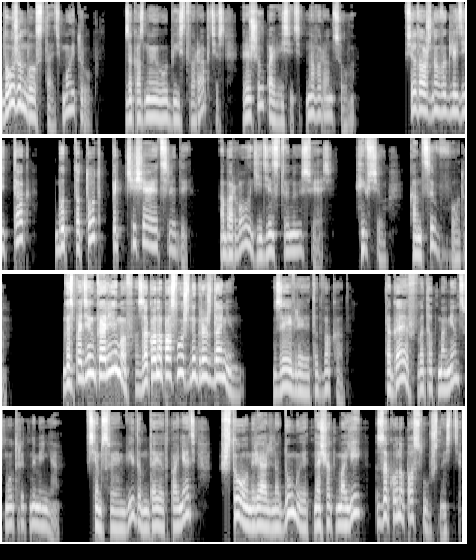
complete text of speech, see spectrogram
должен был стать мой труп. Заказное убийство Раптис решил повесить на Воронцова. Все должно выглядеть так, будто тот подчищает следы. Оборвал единственную связь. И все, концы в воду. «Господин Каримов – законопослушный гражданин», – заявляет адвокат. Тагаев в этот момент смотрит на меня. Всем своим видом дает понять, что он реально думает насчет моей законопослушности.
